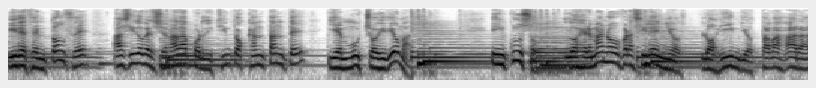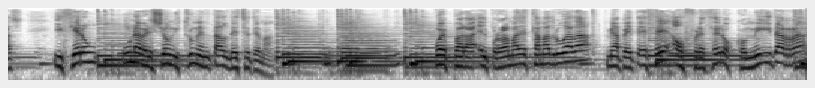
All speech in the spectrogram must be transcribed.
y desde entonces ha sido versionada por distintos cantantes y en muchos idiomas. Incluso los hermanos brasileños, los indios tabajaras, hicieron una versión instrumental de este tema. Pues para el programa de esta madrugada me apetece ofreceros con mi guitarra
